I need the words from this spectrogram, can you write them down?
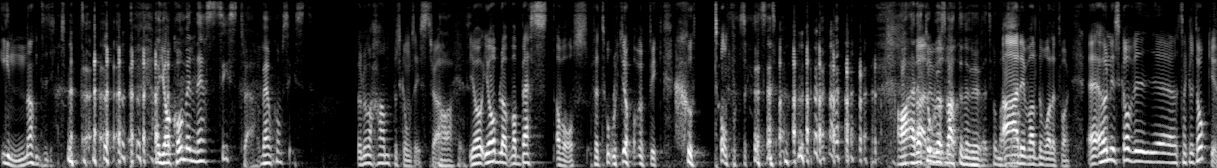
innan diket. Ja, jag kom väl näst sist, tror jag. Vem kom sist? Det var Hampus kom sist tror jag. Ja, jag. Jag blev- var bäst av oss, för Torgraven fick 17 på sist. Ja, det tog oss vatten över huvudet, Ja, det var dåligt var eh, Hörni, ska vi eh, snacka lite hockey?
